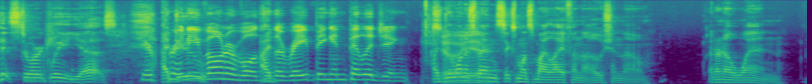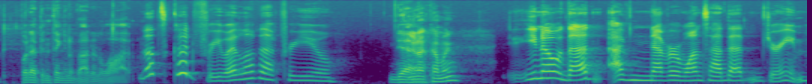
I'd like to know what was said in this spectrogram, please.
Historically, yes. You're pretty do- vulnerable to I- the raping and pillaging. I do So, want to yeah. spend six months of my life in the ocean, though. I don't know when, but I've been thinking about it a lot. That's good for you. I love that for you. Yeah. You're not coming? You know that I've never once had that dream.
